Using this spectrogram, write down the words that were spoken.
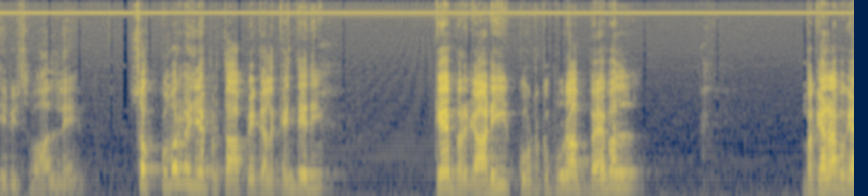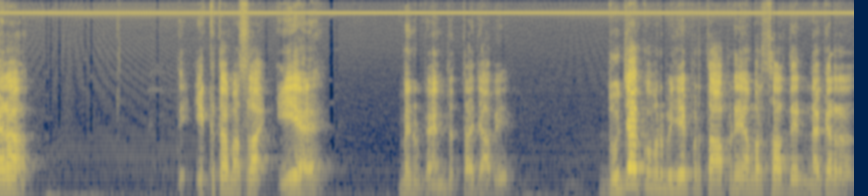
ਇਹ ਵੀ ਸਵਾਲ ਨੇ। ਸੋ ਕੁੰਵਰ ਵਿਜੇ ਪ੍ਰਤਾਪ ਇਹ ਗੱਲ ਕਹਿੰਦੇ ਨੇ ਕਿ ਬਰਗਾੜੀ ਕੋਟਕਪੂਰਾ ਬਾਈਬਲ ਵਗੈਰਾ ਵਗੈਰਾ। ਤੇ ਇੱਕ ਤਾਂ ਮਸਲਾ ਇਹ ਹੈ, ਮੈਨੂੰ ਟਾਈਮ ਦਿੱਤਾ ਜਾਵੇ। ਦੂਜਾ ਕੁੰਵਰ ਵਿਜੇ ਪ੍ਰਤਾਪ ਨੇ ਅੰਮ੍ਰਿਤਸਰ ਦੇ ਨਗਰ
